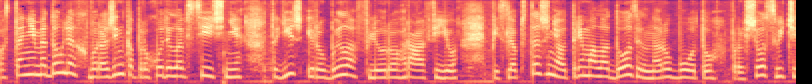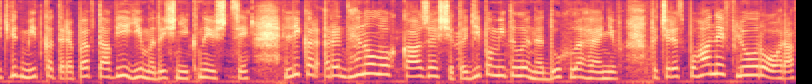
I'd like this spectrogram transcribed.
Останній медогляд хвора жінка проходила в січні. Тоді ж і робила флюорографію. Після обстеження отримала дозвіл на роботу, про що свідчить відмітка терапевта в її медичній книжці. Лікар-рентгенолог каже, що тоді помітили недух легенів. Та через поганий флюорограф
